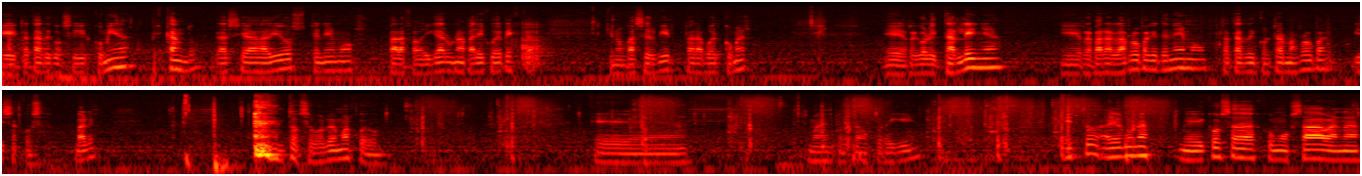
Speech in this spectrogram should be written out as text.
eh, tratar de conseguir comida, pescando. Gracias a Dios tenemos para fabricar un aparejo de pesca que nos va a servir para poder comer, eh, recolectar leña, reparar la ropa que tenemos, tratar de encontrar más ropa y esas cosas, ¿vale? Entonces, volvemos al juego. Eh, ¿Qué más encontramos por aquí? Esto, hay algunas eh, cosas como sábanas,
